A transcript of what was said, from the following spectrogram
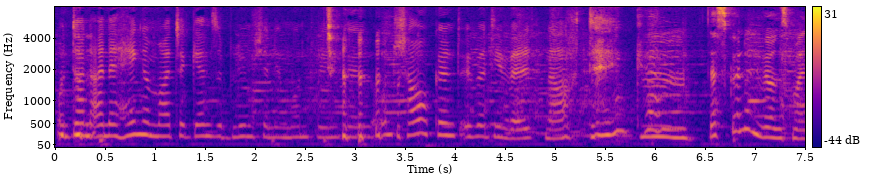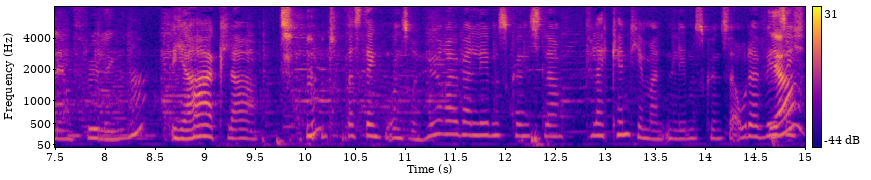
Und dann eine Hängematte, Gänseblümchen im Mundwinkel und schaukelnd über die Welt nachdenken. hm, das gönnen wir uns mal im Frühling. Hm? Ja, klar. Und was denken unsere Hörer über Lebenskünstler? Vielleicht kennt jemand einen Lebenskünstler oder will Ja. sich,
